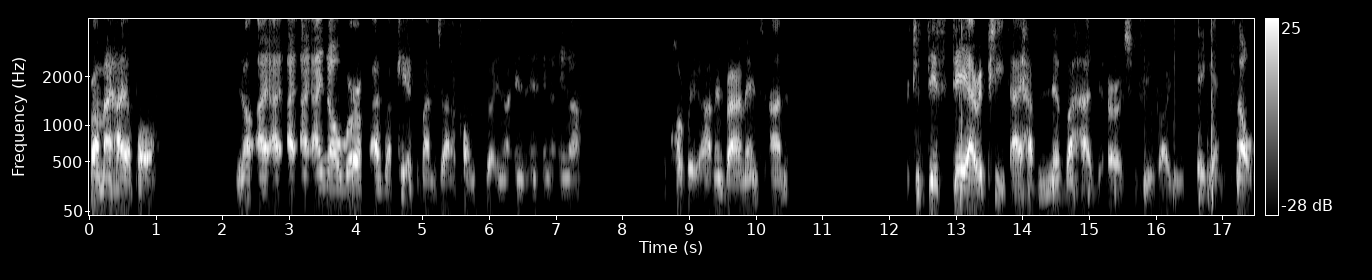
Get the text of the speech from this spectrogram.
from my higher power. You know, I, I, I, I now work as a case manager and a counselor in a, in, in, in a recovery um, environment. And to this day, I repeat, I have never had the urge to drink or use again. No.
